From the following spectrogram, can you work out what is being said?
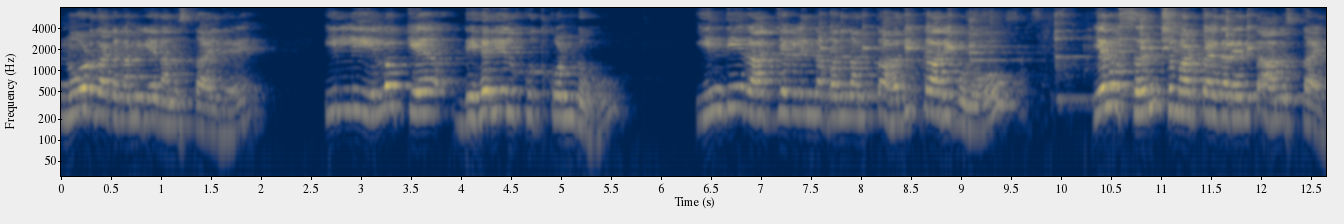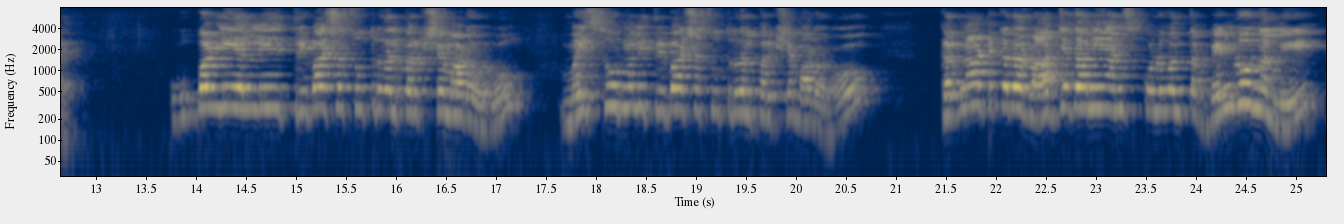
ನೋಡಿದಾಗ ನಮಗೇನು ಅನ್ನಿಸ್ತಾ ಇದೆ? ಇಲ್ಲಿ ಎಲ್ಲೋ ಕೆ ದೆಹಲಿಯಲ್ಲಿ ಕೂತ್ಕೊಂಡು ಹಿಂದಿ ರಾಜ್ಯಗಳಿಂದ ಬಂದಂಥ ಅಧಿಕಾರಿಗಳು ಏನೋ ಸಂಚು ಮಾಡ್ತಾ ಇದ್ದಾರೆ ಅಂತ ಅನ್ನಿಸ್ತಾ ಇದೆ. ಹುಬ್ಬಳ್ಳಿಯಲ್ಲಿ ತ್ರಿಭಾಷಾ ಸೂತ್ರದಲ್ಲಿ ಪರೀಕ್ಷೆ ಮಾಡೋರು, ಮೈಸೂರಿನಲ್ಲಿ ತ್ರಿಭಾಷಾ ಸೂತ್ರದಲ್ಲಿ ಪರೀಕ್ಷೆ ಮಾಡೋರು, ಕರ್ನಾಟಕದ ರಾಜಧಾನಿ ಅನಿಸ್ಕೊಳ್ಳುವಂಥ ಬೆಂಗಳೂರಿನಲ್ಲಿ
